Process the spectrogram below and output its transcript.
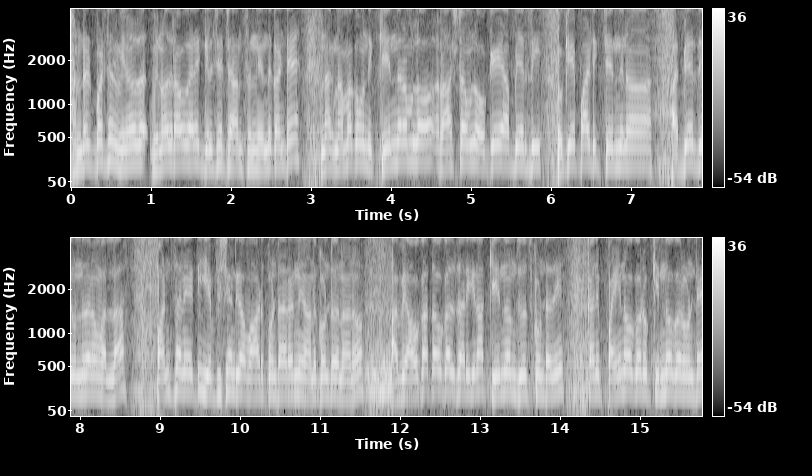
హండ్రెడ్ పర్సెంట్ వినోద వినోదరావు గారే గెలిచే ఛాన్స్ ఉంది. ఎందుకంటే నాకు నమ్మకం ఉంది. కేంద్రంలో రాష్ట్రంలో ఒకే అభ్యర్థి ఒకే పార్టీకి చెందిన అభ్యర్థి ఉండడం వల్ల ఫండ్స్ అనేవి ఎఫిషియెంట్గా వాడుకుంటారని నేను అనుకుంటున్నాను. అవి అవకతవకలు జరిగినా కేంద్రం చూసుకుంటుంది. కానీ పైన ఒకరు కింద ఒకరు ఉంటే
